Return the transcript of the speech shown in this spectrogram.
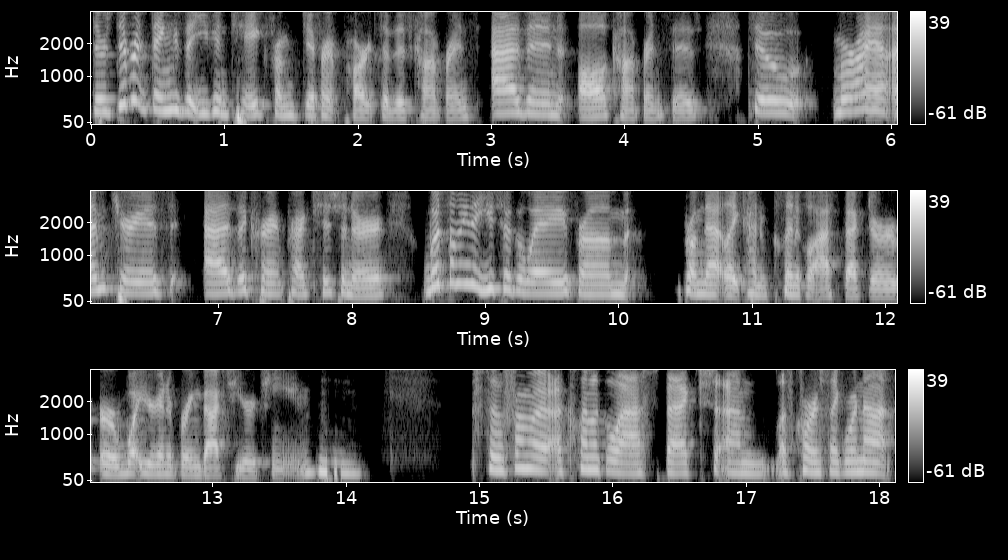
there's different things that you can take from different parts of this conference, as in all conferences. So, Moriah, I'm curious, as a current practitioner, what's something that you took away from from that like kind of clinical aspect or or what you're going to bring back to your team? Mm-hmm so from a, a clinical aspect um, of course like we're not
